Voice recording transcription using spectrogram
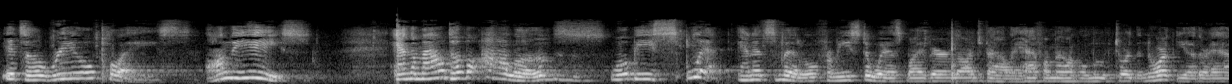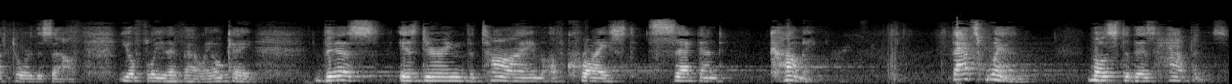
It's a real place on the east. And the Mount of Olives will be split in its middle from east to west by a very large valley. Half a mountain will move toward the north, the other half toward the south. You'll flee that valley. Okay. This is during the time of Christ's second coming. That's when most of this happens,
